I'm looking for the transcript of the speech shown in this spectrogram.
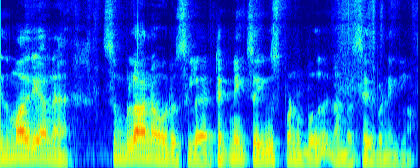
இது மாதிரியான சிம்பிளான ஒரு சில டெக்னிக்ஸை யூஸ் பண்ணும்போது நம்ம சேவ் பண்ணிக்கலாம்.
